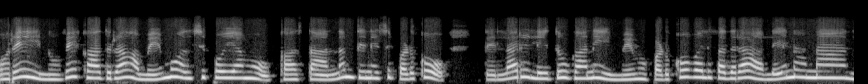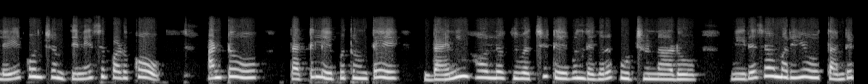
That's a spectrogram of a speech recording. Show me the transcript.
ఒరేయ్ నువ్వే కాదురా మేము అలసిపోయాము. కాస్త అన్నం తినేసి పడుకో. తెల్లారి లేదు గాని మేము పడుకోవాలి కదరా. లే నాన్న లే కొంచెం తినేసి పడుకో అంటూ తట్టి లేపుతుంటే డైనింగ్ హాల్లోకి వచ్చి టేబుల్ దగ్గర కూర్చున్నాడు. నీరజ మరియు తండ్రి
